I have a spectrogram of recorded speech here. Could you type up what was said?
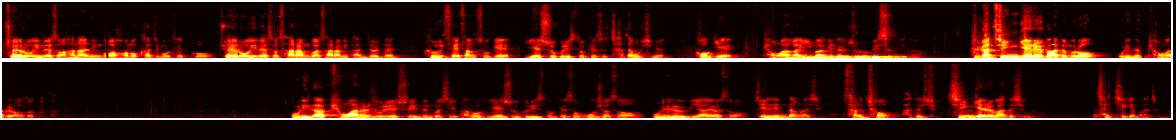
죄로 인해서 하나님과 화목하지 못했고 죄로 인해서 사람과 사람이 단절된 그 세상 속에 예수 그리스도께서 찾아오시면 거기에 평화가 임하게 될 줄로 믿습니다. 그가 징계를 받음으로 우리는 평화를 얻었다. 우리가 평화를 누릴 수 있는 것이 바로 예수 그리스도께서 오셔서 우리를 위하여서 찔림 당하시고 상처 받으시고 징계를 받으심으로 채찍에 맞음으로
